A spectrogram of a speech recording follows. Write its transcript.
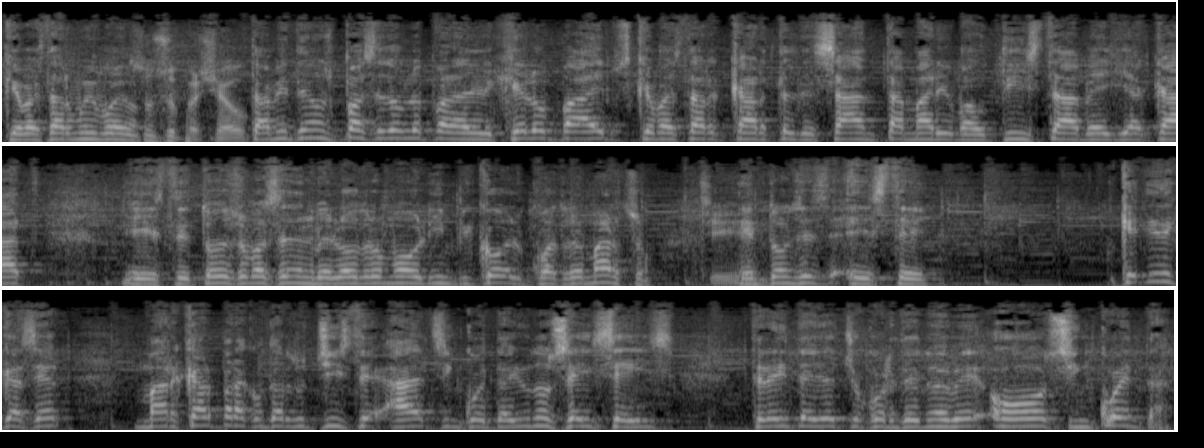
que va a estar muy bueno. Es un super show. También tenemos pase doble para el Hello Vibes, que va a estar Cártel de Santa, Mario Bautista, Bella Cat. Este, todo eso va a ser en el Velódromo Olímpico el 4 de marzo. Sí. Entonces, este, ¿qué tiene que hacer? Marcar para contar su chiste al 5166-3849 o 50.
